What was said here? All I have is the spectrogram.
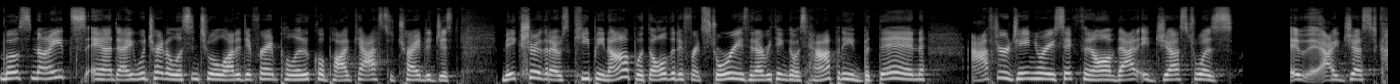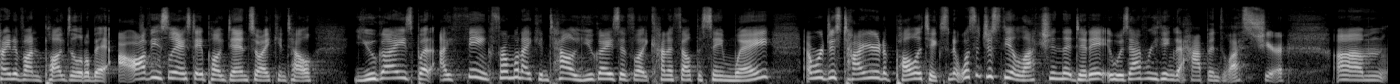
most nights. And I would try to listen to a lot of different political podcasts to try to just make sure that I was keeping up with all the different stories and everything that was happening. But then after January 6th and all of that, it just was it, I just kind of unplugged a little bit. Obviously, I stay plugged in so I can tell you guys, but I think from what I can tell, you guys have like kind of felt the same way. And we're just tired of politics. And it wasn't just the election that did it, it was everything that happened last year, um,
